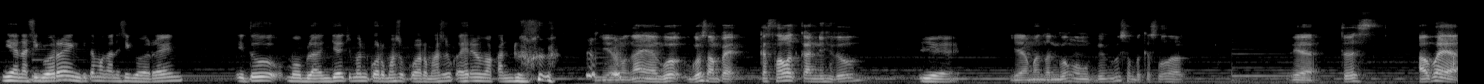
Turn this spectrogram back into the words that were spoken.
iya nasi goreng. Kita makan nasi goreng. Itu mau belanja cuman keluar masuk keluar masuk akhirnya makan dulu. Iya makanya gue gue sampai kesel kan di situ. Iya. Yeah. ya mantan gue ngomong ke gue sampai kesel ya terus apa ya?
